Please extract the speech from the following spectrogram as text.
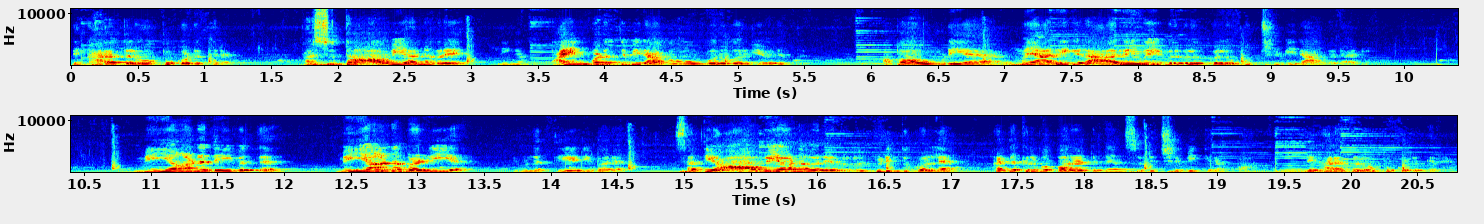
இந்த கரத்துல ஒப்பு கொடுக்கிறேன் பசுத்த ஆவியானவரே நீங்க பயன்படுத்துவீராக ஒவ்வொருவரையும் எடுத்து. அப்பா உம்முடைய உண்மை அறிகிற அறிவை இவர்களுக்குள்ள ஊற்றுவீராக டாடி. மெய்யான தெய்வத்தை மெய்யான வழிய இவங்க தேடி வர. சத்திய ஆவியானவரை இவர்கள் பிடித்து கொள்ள கத்த கிருப பாராட்டுங்கன்னு சொல்லி செபிக்கிறேன்ப்பா. இந்த கரத்துல ஒப்பு கொடுக்கிறேன்.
